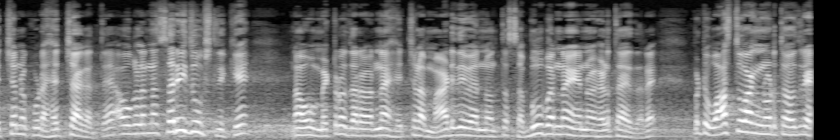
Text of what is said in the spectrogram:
ವೆಚ್ಚನೂ ಕೂಡ ಹೆಚ್ಚಾಗುತ್ತೆ. ಅವುಗಳನ್ನು ಸರಿದೂಗಿಸ್ಲಿಕ್ಕೆ ನಾವು ಮೆಟ್ರೋ ದರವನ್ನು ಹೆಚ್ಚಳ ಮಾಡಿದ್ದೇವೆ ಅನ್ನುವಂಥ ಸಬೂಬನ್ನು ಏನೋ ಹೇಳ್ತಾ ಇದ್ದಾರೆ. ಬಟ್ ವಾಸ್ತವವಾಗಿ ನೋಡ್ತಾ ಹೋದರೆ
